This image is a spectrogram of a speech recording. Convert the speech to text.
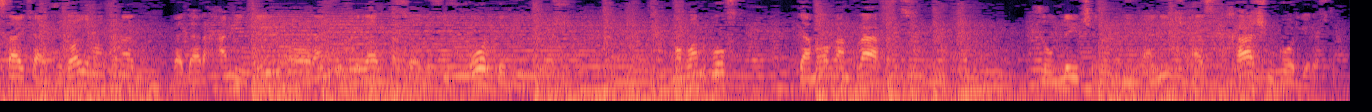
سعی کرد جدایمان کند و در همین حین آرنج پدر تصادفی خورد به مامان گفت دماغم رفت. جمله چنان بیمعنی که از خشم گر گرفتم.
